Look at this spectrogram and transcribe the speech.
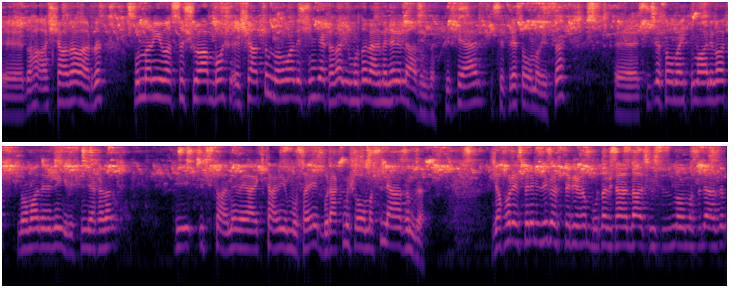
E, daha aşağıda vardı. Bunların yuvası şu an boş. Eşya attım. Normalde şimdiye kadar yumurta vermeleri lazımdı. Dişi eğer stres olmadıysa. E, stres olma ihtimali var. Normalde dediğim gibi şimdiye kadar bir 3 tane veya 2 tane yumurtayı bırakmış olması lazımdı. Japon resmenimizi gösteriyorum. Burada bir tane daha tüysüzün olması lazım.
